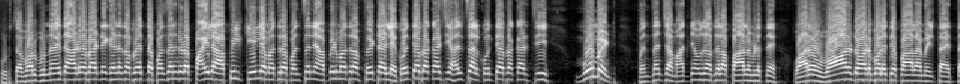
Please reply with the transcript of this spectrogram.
पुढचा बॉल पुन्हा एकदा आडव्या बॅटने खेळण्याचा प्रयत्न. पंचांकडे पाहिला अपील केली मात्र पंचांनी अपील मात्र फेटाळले कोणत्या प्रकारची हालचाल कोणत्या प्रकारची मुवमेंट पंचांच्या माध्यमातून आपल्याला पाहायला मिळत नाही. वारंवार डॉट बॉल येथे पाहायला मिळत आहेत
